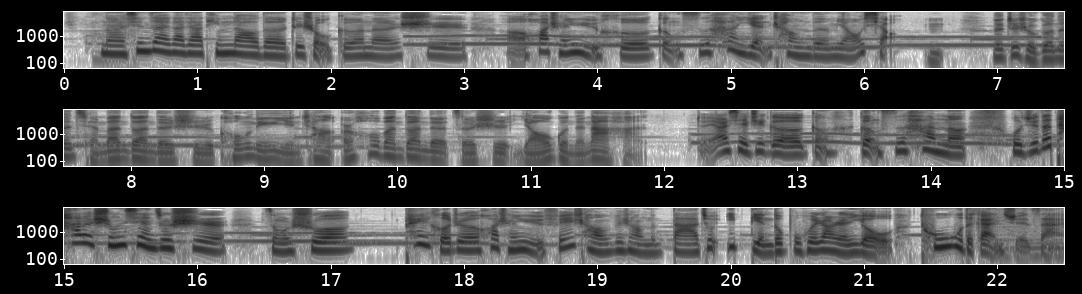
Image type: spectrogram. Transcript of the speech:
场？那现在大家听到的这首歌呢，是呃华晨宇和耿思翰演唱的《渺小》。嗯，那这首歌呢，前半段的是空灵吟唱，而后半段的则是摇滚的呐喊。对，而且这个耿耿思汉呢，我觉得他的声线就是怎么说，配合着华晨宇非常非常的搭，就一点都不会让人有突兀的感觉在。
